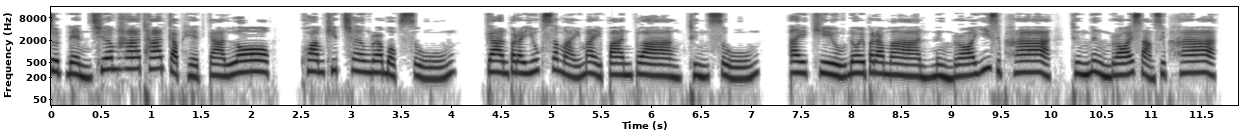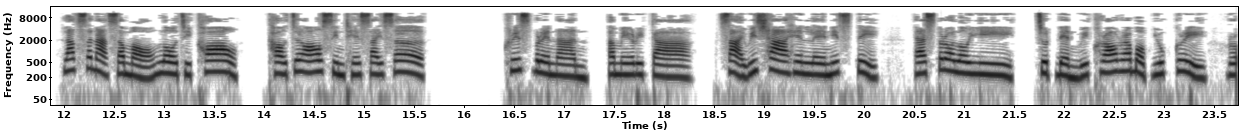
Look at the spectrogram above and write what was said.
จุดเด่นเชื่อมห้าธาตุกับเหตุการณ์โลก ความคิดเชิงระบบสูง การประยุกต์สมัยใหม่ปานกลางถึงสูง IQ โดยประมาณ 125 ถึง 135 ลักษณะสมอง Logical Cultural Synthesizer คริสเบรนัน อเมริกา สายวิชาเฮเลนิสติก แอสโทรโลยี จุดเด่นวิเคราะห์ระบบยุคกรีกโร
